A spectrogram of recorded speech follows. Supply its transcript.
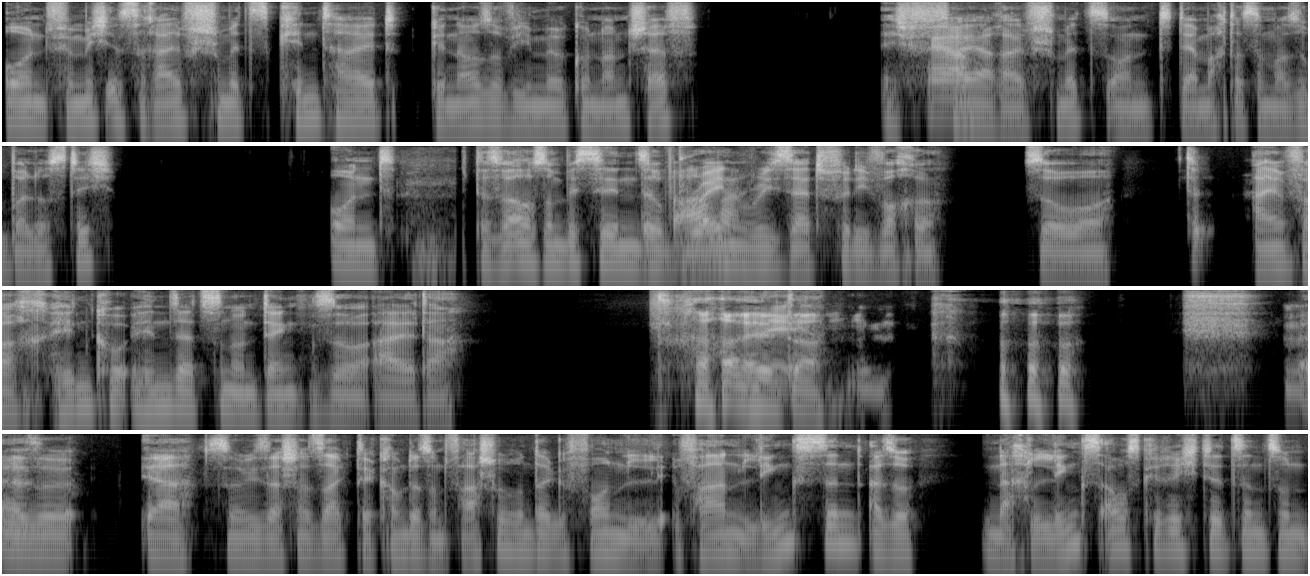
Und für mich ist Ralf Schmitz Kindheit genauso wie Mirko Nonchef. Ich Ja. feiere Ralf Schmitz und der macht das immer super lustig. Und das war auch so ein bisschen so Das war Brain Reset für die Woche. So einfach hinko- hinsetzen und denken so, Alter. Alter. Nee. Also, ja, so wie Sascha sagt, der kommt da so ein Fahrstuhl runtergefahren, fahren links sind, also nach links ausgerichtet sind so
